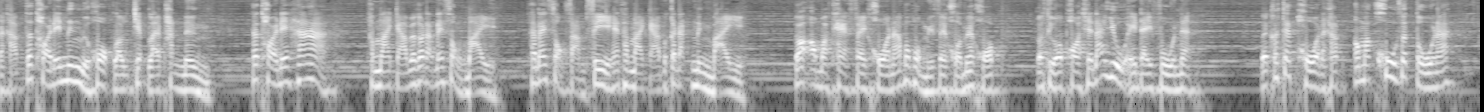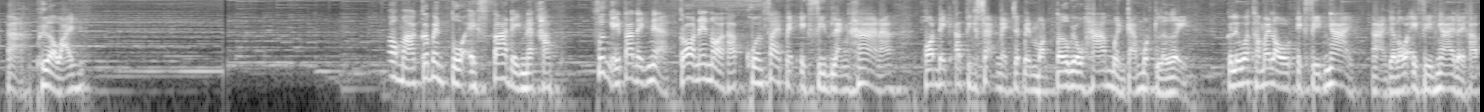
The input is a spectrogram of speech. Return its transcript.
นะครับ ถ้าทอยได้หนึ่งหรือหกเราเจ็บหลายพันหนึ่งถ้าทอยได้ห้าทำลายการ์ดไว้ก็ดักได้สองใบ ถ้าได้ 2 3 4 ให้ทำลายการ์ดไว้ก็ดัก 1 ใบ ก็เอามาแทนไซโคนนะเพราะผมมีไซโคนไม่ครบ ก็ถือว่าพอใช้ได้อยู่ไอ้ไดฟูนเนี่ยแล้วก็เจ็ดโพนะครับเอามาคู่ศัตรูนะอ่าเพื่อไว้ ต่อมาก็เป็นตัว Extra Deck นะครับ ซึ่ง Extra Deck เนี่ยก็แน่นอนครับควรใส่เป็น Exceed แรง5นะเพราะ Deck Artifact เนี่ยจะเป็นมอนเตอร์เวล5เหมือนกันหมดเลย ก็เรียกว่าทำให้เรา Exceed ง่ายอ่าจะเรียกว่า Exceed ง่ายเลยครับ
